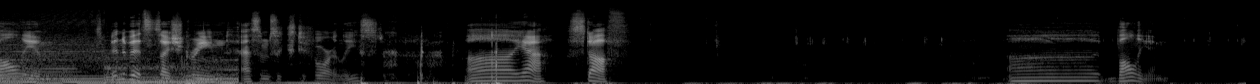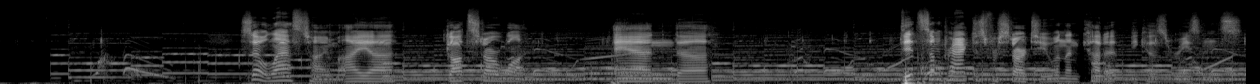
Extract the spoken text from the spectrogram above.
volume. It's been a bit since I screamed, SM64 at least. Uh, yeah, stuff. Uh, volume. So, last time, I, uh, got Star 1. And, uh, did some practice for Star 2 and then cut it because reasons.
